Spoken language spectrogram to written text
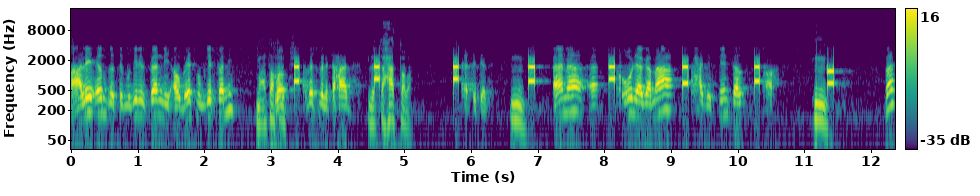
عليه إمضة المدير الفني أو باسم مدير فني ما اعتقد باسم الاتحاد؟ الاتحاد طبعا. بس كده. مم. أنا أقول يا جماعة واحد اثنين ثلاثة. بس.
